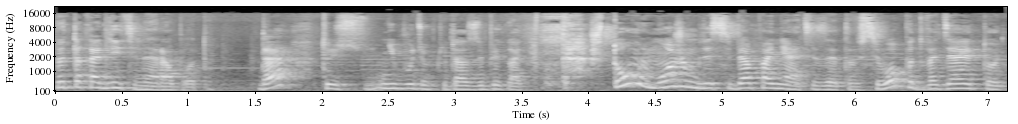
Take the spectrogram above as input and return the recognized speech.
Но это такая длительная работа да, то есть не будем туда забегать. Что мы можем для себя понять из этого всего, подводя итоги?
